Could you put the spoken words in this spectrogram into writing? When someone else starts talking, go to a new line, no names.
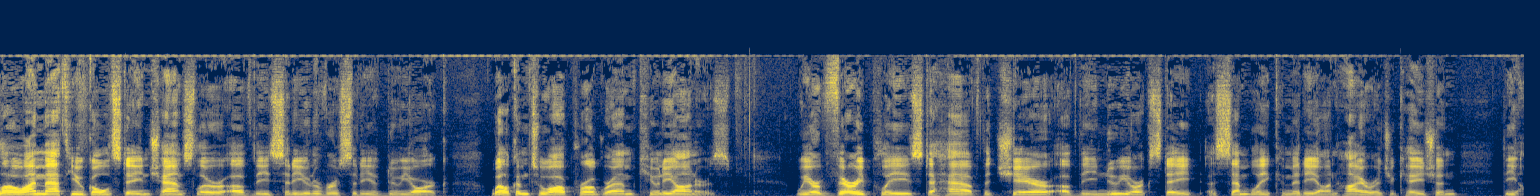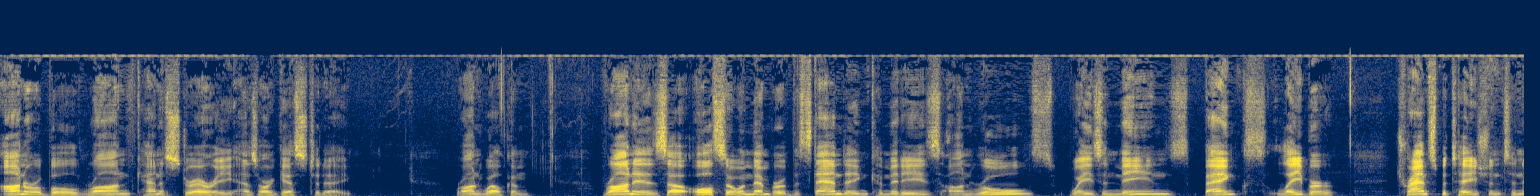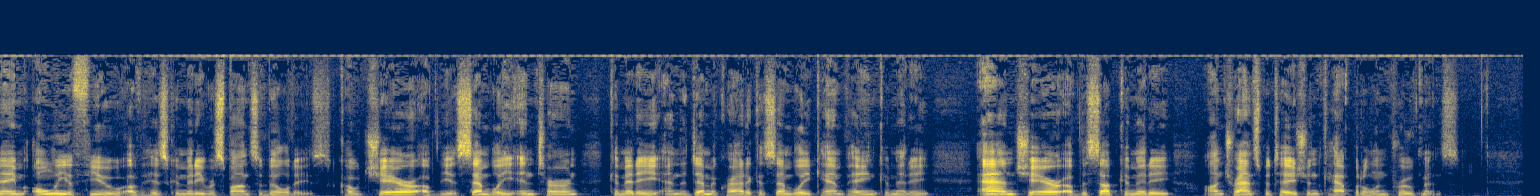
Hello, I'm Matthew Goldstein, Chancellor of the City University of New York. Welcome to our program, CUNY Honors. We are very pleased to have the chair of the New York State Assembly Committee on Higher Education, the Honorable Ron Canestrari, as our guest today. Ron, welcome. Ron is uh, also a member of the standing committees on rules, ways and means, banks, labor, transportation, to name only a few of his committee responsibilities. Co chair of the Assembly Intern Committee and the Democratic Assembly Campaign Committee, and chair of the subcommittee on transportation capital improvements.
